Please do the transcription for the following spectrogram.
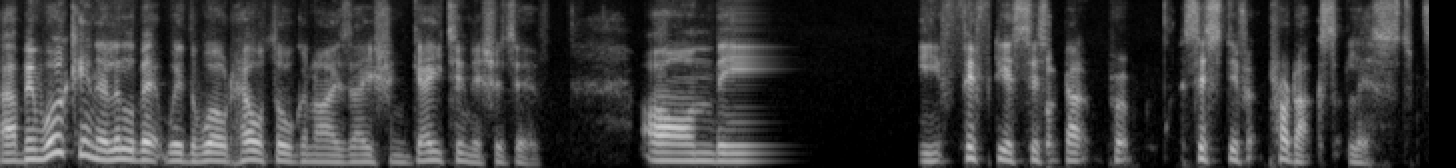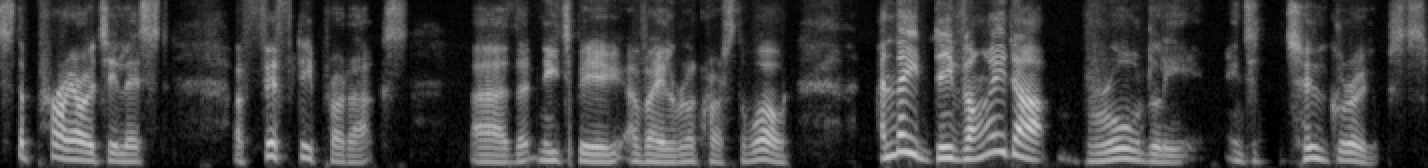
I've been working a little bit with the World Health Organization GATE initiative on the 50 assistive products list. It's the priority list of 50 products uh, that need to be available across the world. And they divide up broadly into two groups.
